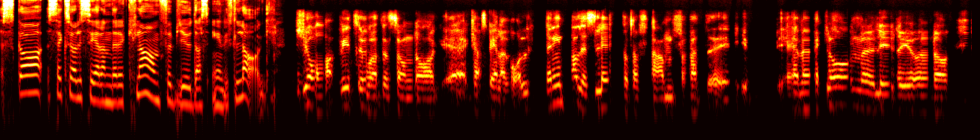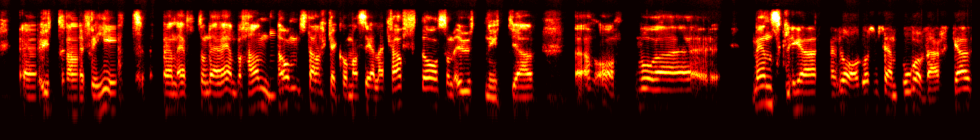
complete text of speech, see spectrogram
Ska sexualiserande reklam förbjudas enligt lag? Ja, vi tror att en sån lag eh, kan spela roll. Den är inte alldeles lätt att ta fram för att eh, även reklam lyder ju under eh, yttrandefrihet. Men eftersom det här ändå handlar om starka kommersiella krafter som utnyttjar eh, ja, våra eh, mänskliga drag och som sen påverkar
